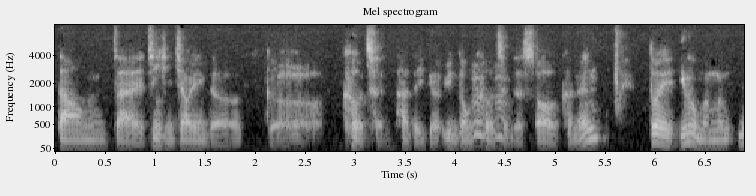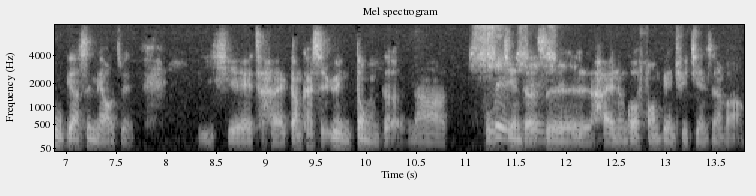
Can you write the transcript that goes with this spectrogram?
当在进行教练的个课程，他的一个运动课程的时候，可能对，因为我们目标是瞄准一些才刚开始运动的，那不见得是还能够方便去健身房。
